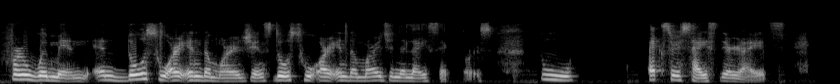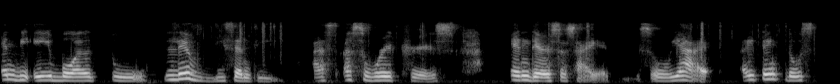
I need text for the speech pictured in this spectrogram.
for women and those who are in the margins, those who are in the marginalized sectors to exercise their rights and be able to live decently as as workers in their society. So yeah, I think those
